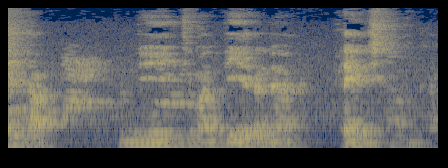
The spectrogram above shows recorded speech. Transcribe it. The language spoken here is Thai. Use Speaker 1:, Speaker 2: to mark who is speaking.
Speaker 1: ชิตะวันนี้ที่มาตีกันี่ยเพลงช้างครับ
